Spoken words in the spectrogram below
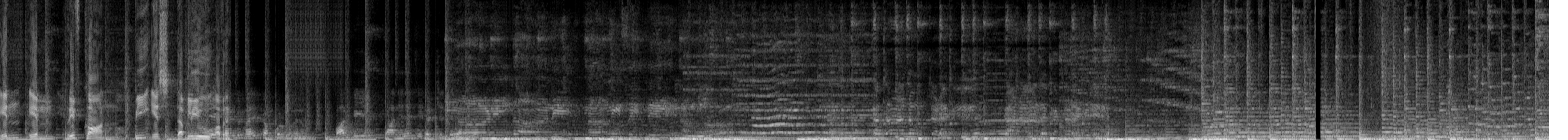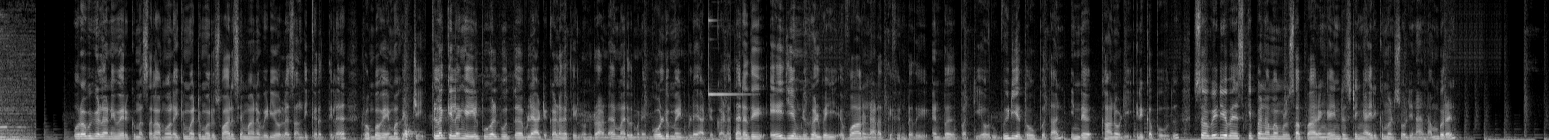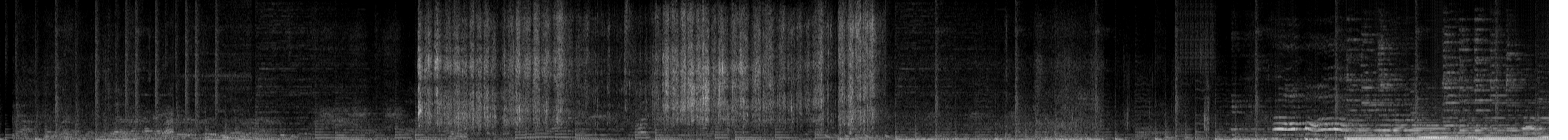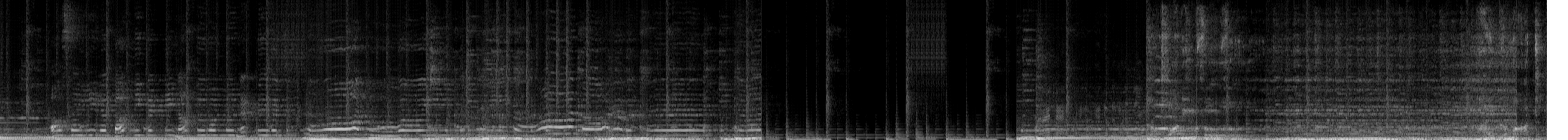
என் M Rifkan PSW அவர் மயக்கம் கொள்வதனும் வாழ்க்கையில் தான் நினைத்த லட்சியத்தை அடைவது உறவுகள் அனைவருக்கும் அஸ்லாம் வலைக்கும் மற்றும் ஒரு சுவாரஸ்யமான வீடியோவில் சந்திக்கிறதுல ரொம்பவே மகிழ்ச்சி. கிழக்கிழங்கையில் புகழ்பூத்த விளையாட்டுக் கழகத்தில் ஒன்றான மருதுமனை கோல்டு மைன் விளையாட்டுக் கழகம் தனது ஏஜிஎம் நிகழ்வை எவ்வாறு நடத்துகின்றது என்பது பற்றிய ஒரு வீடியோ தொகுப்பு தான் இந்த காணொளி இருக்க போகுது. ஸோ வீடியோவை ஸ்கிப் பண்ணாமல் முழுசாக பாருங்கள் இன்ட்ரெஸ்டிங்காக இருக்குமென்னு சொல்லி நான் நம்புகிறேன்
